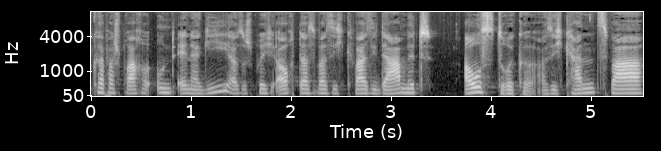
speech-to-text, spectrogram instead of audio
Körpersprache und Energie, also sprich auch das, was ich quasi damit ausdrücke. Also ich kann zwar,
